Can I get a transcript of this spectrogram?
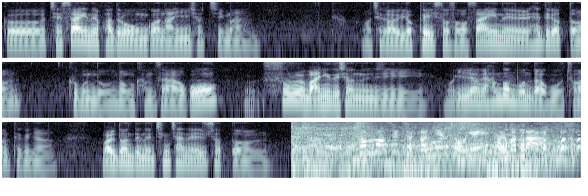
그 제 사인을 받으러 온 건 아니셨지만 어, 제가 옆에 있어서 사인을 해드렸던 그분도 너무 감사하고 그 술을 많이 드셨는지 뭐 1년에 한 번 본다고 저한테 그냥 말도 안 되는 칭찬을 해주셨던 선방식 작가님 정혜인 닮았다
